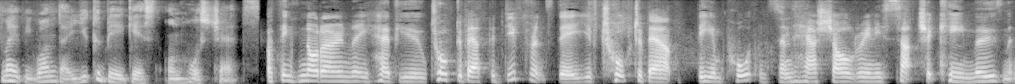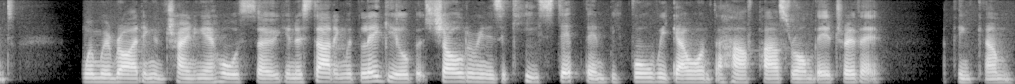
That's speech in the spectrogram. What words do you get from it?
maybe one day you could be a guest on Horse Chats. I think not only have you talked about the difference there, you've talked about the importance and how shoulder in is such a key movement when we're riding and training our horse. So, you know, starting with leg yield, but shoulder in is a key step then before we go on to half pass renvers travers. I think, um,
